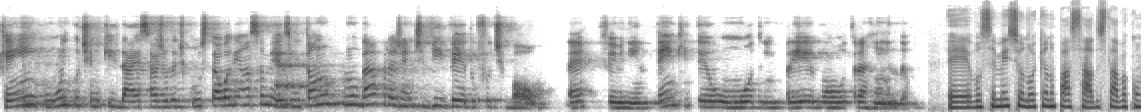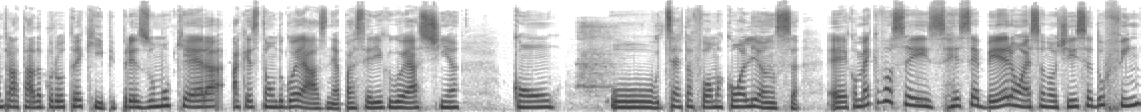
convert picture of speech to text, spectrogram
quem, o único time que dá essa ajuda de custo é o Aliança mesmo. Então não, não dá para a gente viver do futebol né, feminino. Tem que ter um outro emprego, uma outra renda. É, você mencionou que ano passado estava contratada por outra equipe. Presumo que era a questão do Goiás, né? A parceria que o Goiás tinha com o, de certa forma, com a Aliança. É, como é que vocês receberam essa notícia do fim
